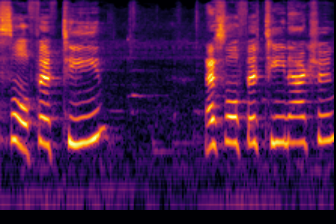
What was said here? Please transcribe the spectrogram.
Nice little 15. Nice little 15 action.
